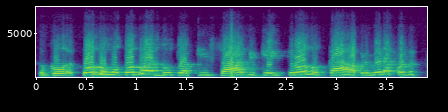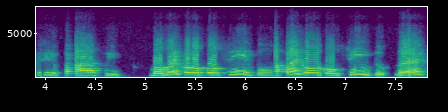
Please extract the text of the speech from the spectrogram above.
Todo, todo adulto aqui sabe que entrou no carro, a primeira coisa que o filho fala assim, mamãe colocou o cinto, papai colocou o cinto, né?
